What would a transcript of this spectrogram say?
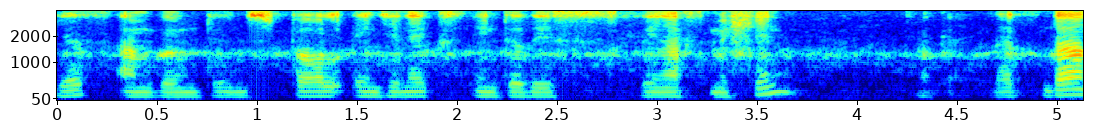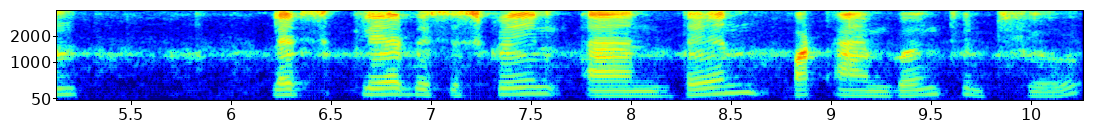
Yes i'm going to install nginx into this linux machine. Okay that's done. Let's clear this screen and then what i'm going to do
